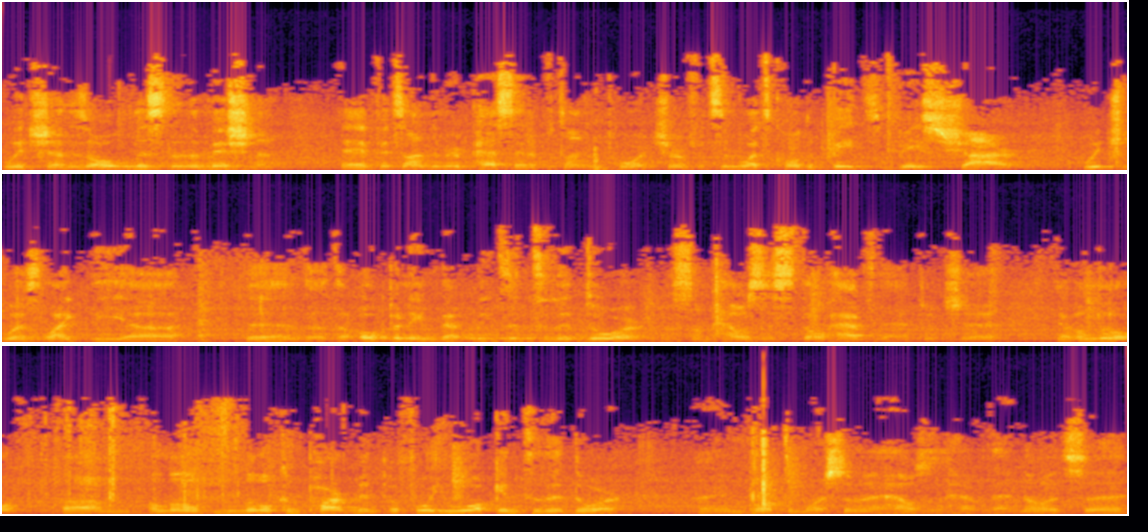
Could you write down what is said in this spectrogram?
which uh, there's a whole list in the Mishnah. If it's on the Mirpeset, if it's on the porch, or if it's in what's called the base, base shar, which was like the, uh, the, the, the opening that leads into the door. Some houses still have that, which uh, have a little um, a little little compartment before you walk into the door. Uh, in Baltimore, some of the houses have that. No, it's uh,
